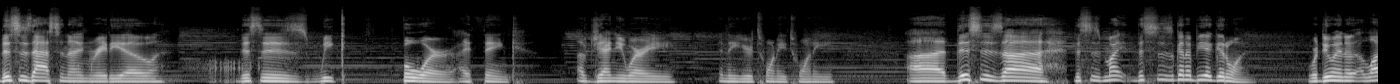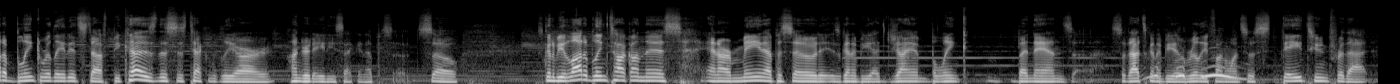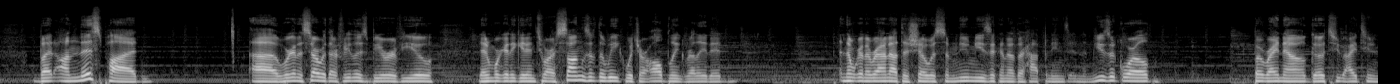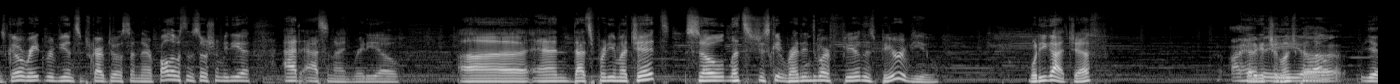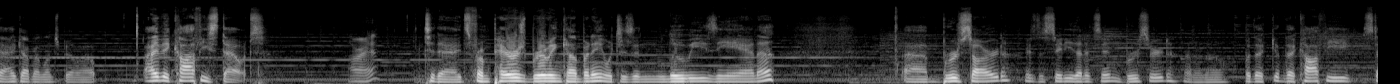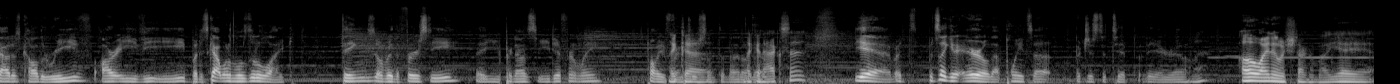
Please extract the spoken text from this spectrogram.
This is Asinine Radio. This is week four, I think, of January in the year 2020. Uh, this is uh, this is my this is gonna be a good one. We're doing a, a lot of Blink related stuff because this is technically our 182nd episode. So it's gonna be a lot of Blink talk on this, and our main episode is gonna be a giant Blink bonanza. So that's gonna be a really fun one. So stay tuned for that. But on this pod, uh, we're going to start with our Fearless Beer review. Then we're going to get into our songs of the week, which are all Blink related. And then we're going to round out the show with some new music and other happenings in the music world. But right now, go to iTunes, go rate, review, and subscribe to us on there. Follow us on social media at Asinine Radio. Uh, and that's pretty much it. So let's just get right into our Fearless Beer review. What do you got, Jeff? I Gotta have get your a, lunch bill uh, Yeah, I got my lunch bill out. I have a coffee stout All right. Today. It's from Parish Brewing Company, which is in Louisiana. Uh, Broussard is the city that it's in. Broussard, I don't know, but the the coffee stout is called Reeve, R E V E, but it's got one of those little like things over the first E that you pronounce the E differently. It's probably French Like or something. Like know. an accent. Yeah, but it's, it's like an arrow that points up, but just the tip of the arrow. Oh, I know what you're talking about. Yeah, yeah. yeah.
